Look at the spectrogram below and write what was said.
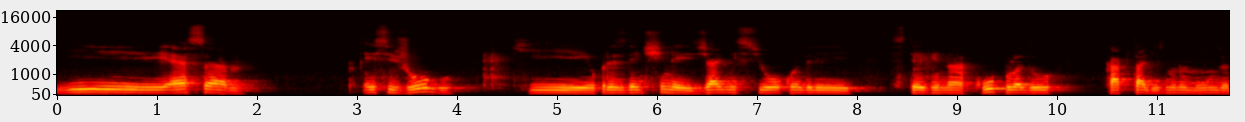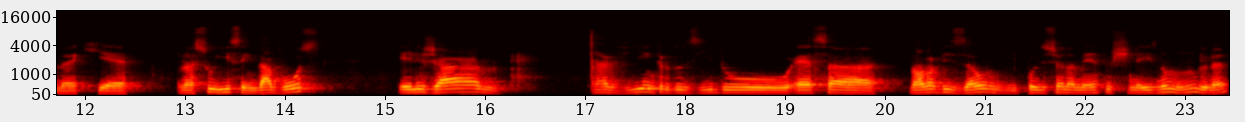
E essa, esse jogo que o presidente chinês já iniciou quando ele esteve na cúpula do capitalismo no mundo, né, que é na Suíça, em Davos, ele já havia introduzido essa nova visão de posicionamento chinês no mundo, né?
